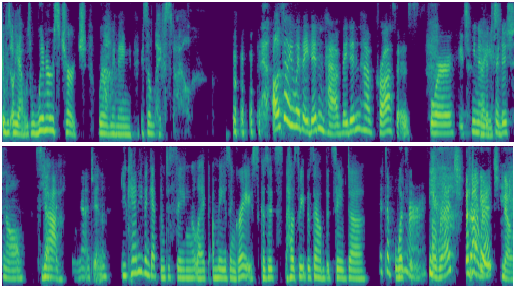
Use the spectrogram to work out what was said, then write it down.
it was oh yeah it was winners church where winning is a lifestyle I'll tell you what they didn't have. They didn't have crosses or, you know, the traditional stuff Yeah. that you imagine. you can't even get them to sing like amazing grace because it's how sweet the sound that saved a It's a What's it? a wretch a wretch no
